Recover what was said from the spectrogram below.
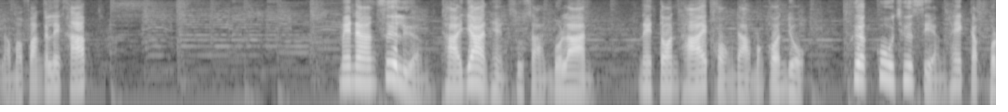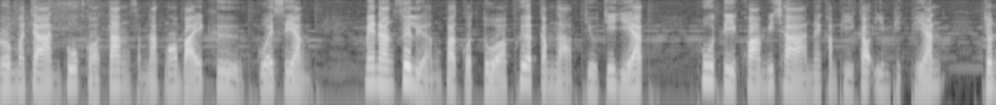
เรามาฟังกันเลยครับ แม่นางเสื้อเหลืองทายาทแห่งสุสานโบราณ ในตอนท้ายของดาบมังกรหยก เพื่อกู้ชื่อเสียงให้กับปรมาจารย์ผู้ก่อตั้งสำนักง้อไบค์คือกวยเซียง แม่นางเสื้อเหลืองปรากฏตัวเพื่อกำลาบจิวจี้เยียก ผู้ตีความวิชาในคัมภีร์เก้าอิมผิดเพี้ยน จน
